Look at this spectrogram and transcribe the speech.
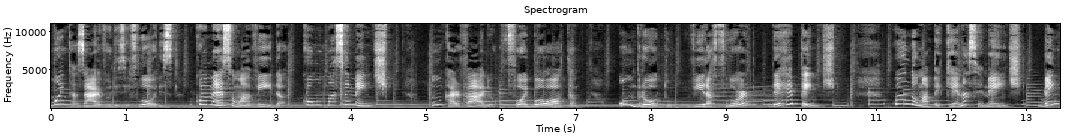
Muitas árvores e flores começam a vida como uma semente. Um carvalho foi boota, um broto vira flor de repente. Quando uma pequena semente, bem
